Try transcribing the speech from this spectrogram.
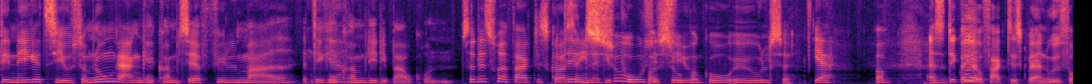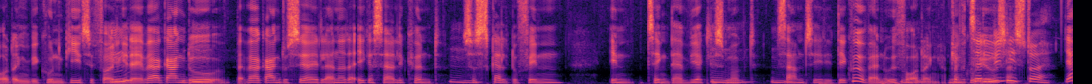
det negative, som nogle gange kan komme til at fylde meget, at det kan ja. komme lidt i baggrunden. Så det tror jeg faktisk også er en, en af de super, positive. super god øvelse. Ja, og, altså det kunne ja. jo faktisk være en udfordring, vi kunne give til folk mm. i dag. Hver gang, du, mm. hver gang du ser et eller andet, der ikke er særlig kønt, mm. så skal du finde en ting, der er virkelig mm. smukt mm. samtidig. Det kunne jo være en udfordring. Mm. Kan man fortælle en lille historie? Ja.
